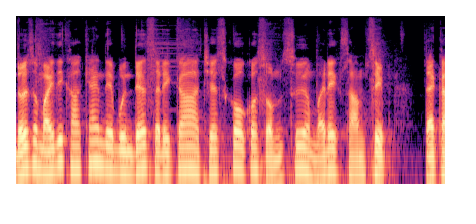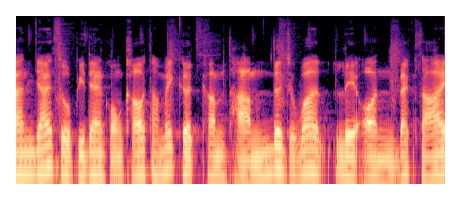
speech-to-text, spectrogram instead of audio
โดยสมัยที่ค้าแข้งในบุนเดสเ i กาเชสโกก็สวมเสื้อหมายเลข 30 แต่การย้ายสู่ปีแดงของเขาทำให้เกิดคำถามเนื่องจากว่าเลออนแบ็กซ้าย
